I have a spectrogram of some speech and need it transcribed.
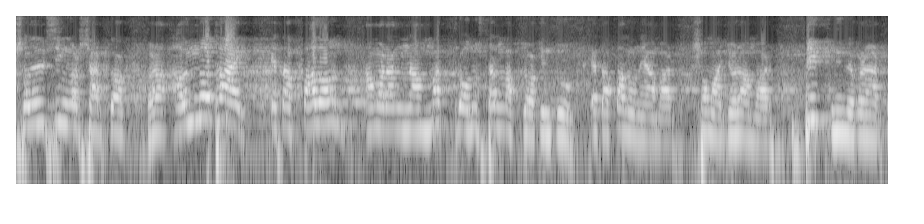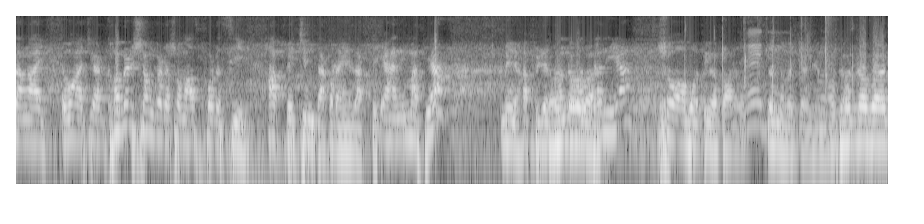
সলিল সিংহর সার্থক অন্যথায় এটা পালন আমার নামমাত্র অনুষ্ঠান মাত্র কিন্তু এটা পালনে আমার সমাজের আমার দিক নির্ণয় করে টাঙায় এবং আজকে আর গভীর সংকটে সমাজ পড়েছি হাব্বে চিন্তা করা লাগতে। এহানি মাতিয়া ধন্যবাদ ধন্যবাদ। জানিয়া সভাপতি ধন্যবাদ জানিয়ে। ধন্যবাদ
